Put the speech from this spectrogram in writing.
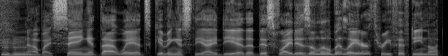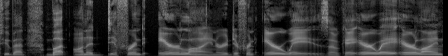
Mm -hmm. Now, by saying it that way, it's giving us the idea that this flight is a little bit later, 315, not too bad, but on a different airline or a different airways. Okay, airway, airline.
